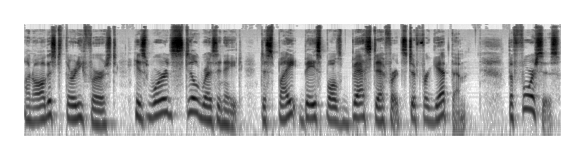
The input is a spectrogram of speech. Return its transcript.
on August 31st. His words still resonate, despite baseball's best efforts to forget them. The forces,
